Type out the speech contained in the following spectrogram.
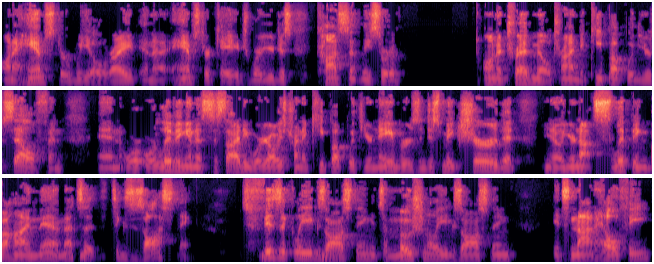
on a hamster wheel, right? In a hamster cage where you're just constantly sort of on a treadmill trying to keep up with yourself and and or, or living in a society where you're always trying to keep up with your neighbors and just make sure that you know you're not slipping behind them that's a, it's exhausting it's physically exhausting it's emotionally exhausting it's not healthy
